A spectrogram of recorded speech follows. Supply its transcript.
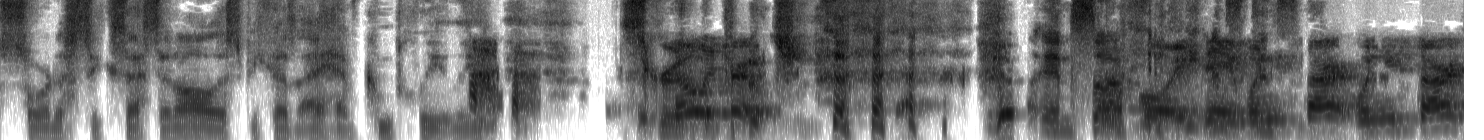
sort of success at all is because I have completely screwed totally the true. and so, oh boy, Dave, when you start when you start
